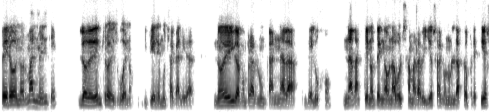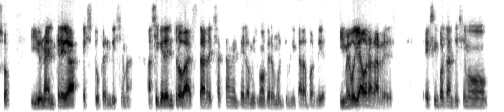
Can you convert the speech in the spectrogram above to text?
pero normalmente lo de dentro es bueno y tiene mucha calidad. No he ido a comprar nunca nada de lujo, nada que no tenga una bolsa maravillosa con un lazo precioso y una entrega estupendísima. Así que dentro va a estar exactamente lo mismo, pero multiplicado por 10. Y me voy ahora a las redes. Es importantísimo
